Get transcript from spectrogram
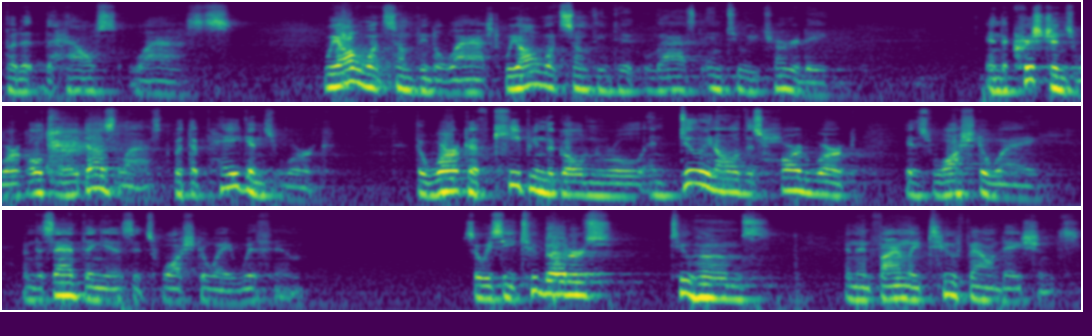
but the house lasts. We all want something to last. We all want something to last into eternity. And the Christian's work ultimately does last, but the pagan's work, the work of keeping the golden rule and doing all of this hard work, is washed away. And the sad thing is, it's washed away with him. So we see two builders two homes, and then finally two foundations.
